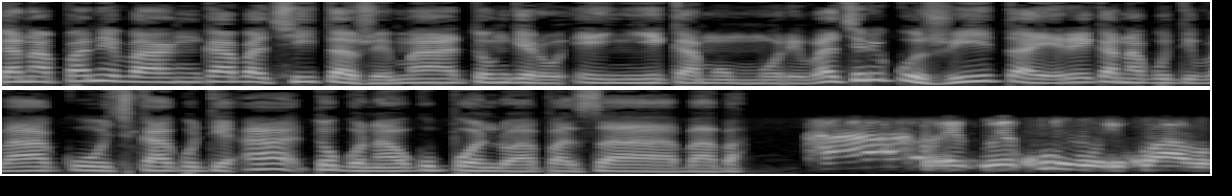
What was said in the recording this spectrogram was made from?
kana pane vanga vachiita zvematongerwo enyika mumhuri vachiri kuzviita here kana kuti vakutya kuti a togonawo kupondwa pasababa? A vekumhuri kwavo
